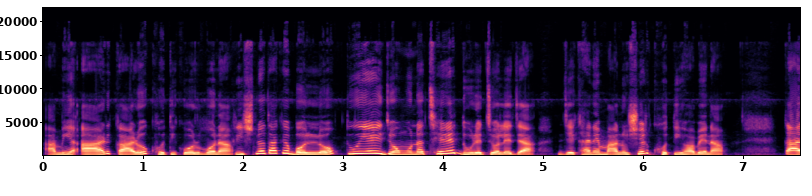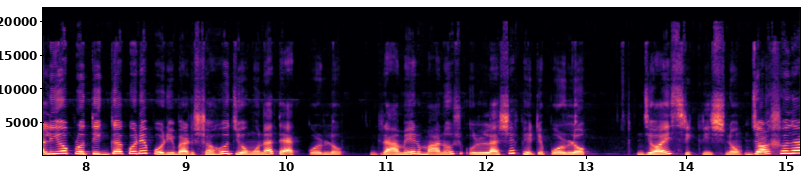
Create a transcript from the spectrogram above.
আমি আর কারও ক্ষতি করব না। কৃষ্ণ তাকে বলল, তুই এই যমুনা ছেড়ে দূরে চলে যা, যেখানে মানুষের ক্ষতি হবে না। কালীয় প্রতিজ্ঞা করে পরিবারসহ যমুনা ত্যাগ করল। গ্রামের মানুষ উল্লাসে ফেটে পড়ল। জয় শ্রীকৃষ্ণ। যশোদা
